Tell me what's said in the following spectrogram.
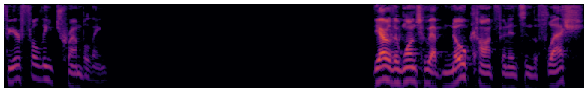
fearfully trembling. They are the ones who have no confidence in the flesh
